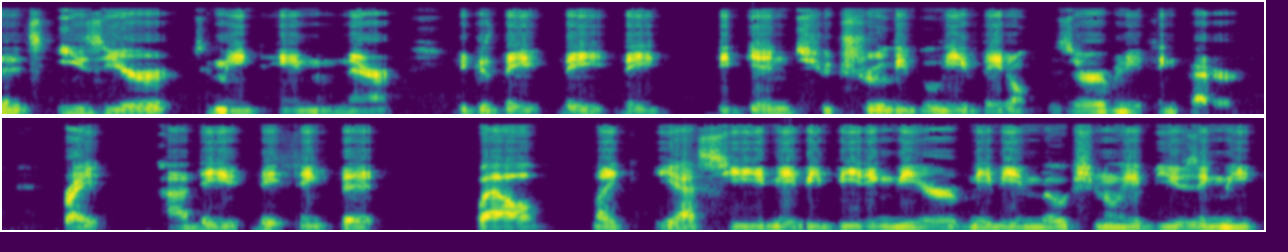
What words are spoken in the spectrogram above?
that it's easier to maintain them there because they, they, they begin to truly believe they don't deserve anything better, right? Uh, they, they think that, well, like, yes, he may be beating me or maybe emotionally abusing me,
